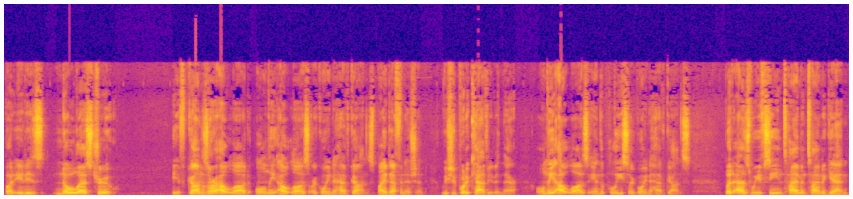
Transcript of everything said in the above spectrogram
but it is no less true. If guns are outlawed, only outlaws are going to have guns, by definition. We should put a caveat in there. Only outlaws and the police are going to have guns. But as we've seen time and time again,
